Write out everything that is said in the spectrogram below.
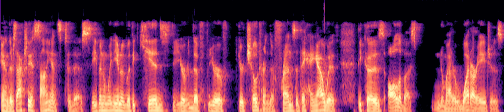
And there's actually a science to this. Even when, you know, with the kids, your, the, your, your children, their friends that they hang out with, because all of us, no matter what our ages,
